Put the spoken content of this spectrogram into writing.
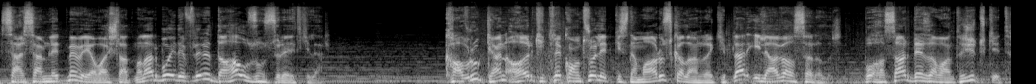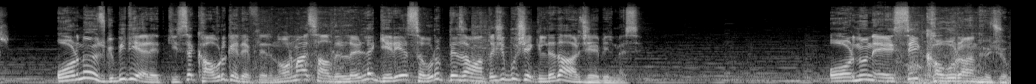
sersemletme ve yavaşlatmalar bu hedefleri daha uzun süre etkiler. Kavrukken ağır kitle kontrol etkisine maruz kalan rakipler ilave hasar alır. Bu hasar dezavantajı tüketir. Orna özgü bir diğer etki ise kavruk hedefleri normal saldırılarıyla geriye savurup dezavantajı bu şekilde de harcayabilmesi. Orn'un E'si kavuran hücum.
